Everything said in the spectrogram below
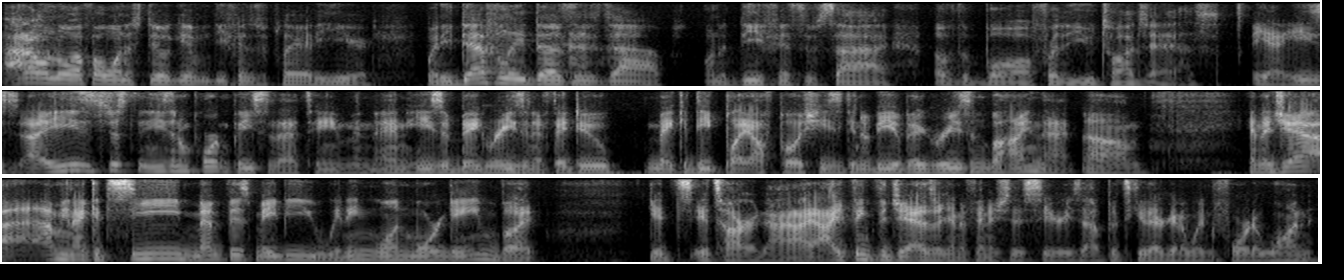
I don't know if I want to still give him Defensive Player of the Year, but he definitely does his job on the defensive side of the ball for the Utah Jazz. Yeah, he's uh, he's just he's an important piece of that team, and and he's a big reason if they do make a deep playoff push, he's going to be a big reason behind that. Um, and the Jazz, I mean, I could see Memphis maybe winning one more game, but it's it's hard. I, I think the Jazz are going to finish this series up. It's they're going to win four to one,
